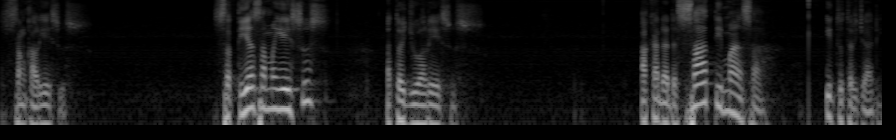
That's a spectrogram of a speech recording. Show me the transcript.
sangkal Yesus. Setia sama Yesus atau jual Yesus. Akan ada saat di masa itu terjadi.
